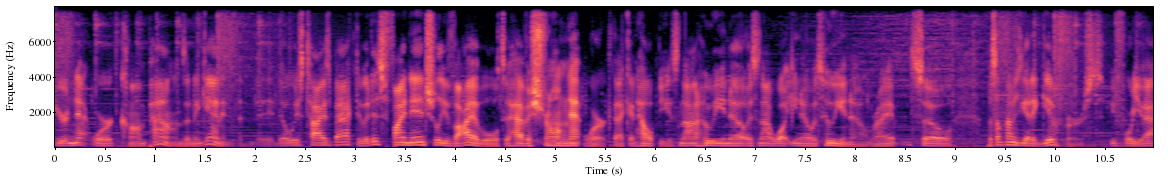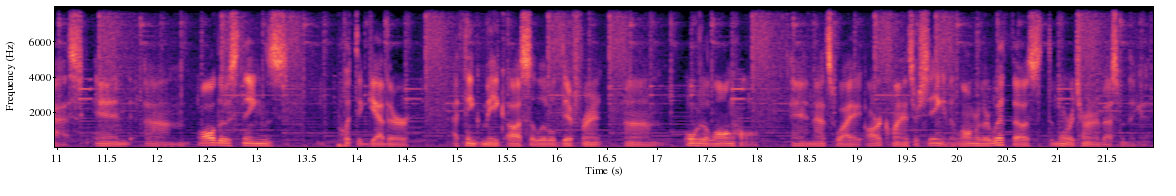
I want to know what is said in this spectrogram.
your network compounds. And again, it, it always ties back to it is financially viable to have a strong network that can help you. It's not who you know, it's not what you know, it's who you know, right? So, but sometimes you got to give first before you ask. And um, all those things put together, I think, make us a little different um, over the long haul. And that's why our clients are seeing it. The longer they're with us, the more return on investment they get.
